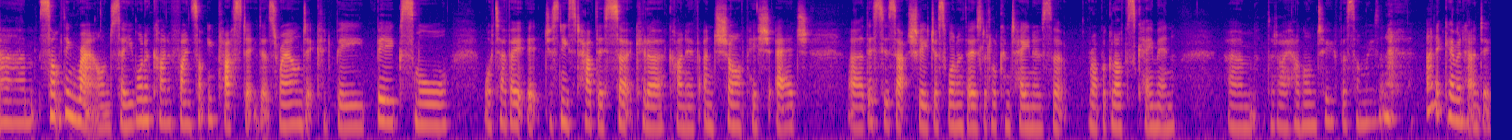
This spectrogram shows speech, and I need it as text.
um, something round. So you want to kind of find something plastic that's round. It could be big, small, whatever. It just needs to have this circular kind of and sharpish edge. Uh, this is actually just one of those little containers that rubber gloves came in um, that I hung on to for some reason and it came in handy.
